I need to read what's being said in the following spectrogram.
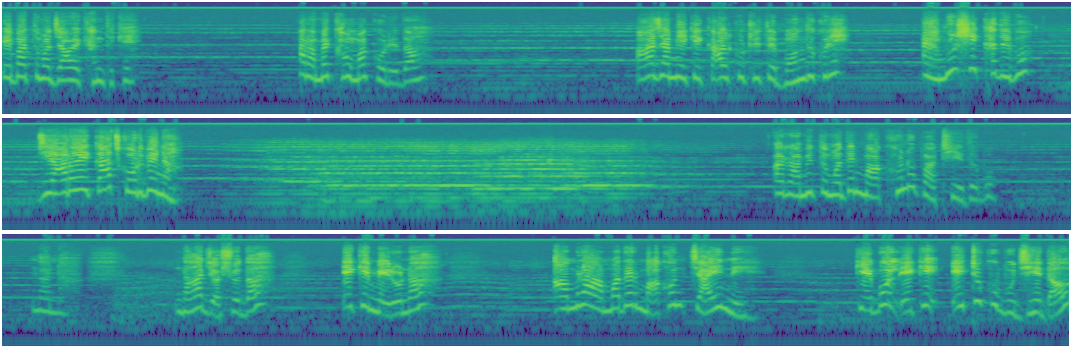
এবার তোমার যাও এখান থেকে। আর আমায় ক্ষমা করে দাও। আজ আমি একে কালকুটরিতে বন্ধ করে এমন শিক্ষা দেব যে আরও এই কাজ করবে না। আর আমি তোমাদের মাখনও পাঠিয়ে দেবো। না না না যশোদা একে মেরো না। আমরা আমাদের মাখন চাই নে। কেবল একে এটুকু বুঝিয়ে দাও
